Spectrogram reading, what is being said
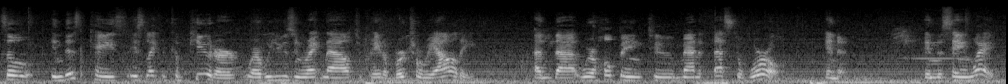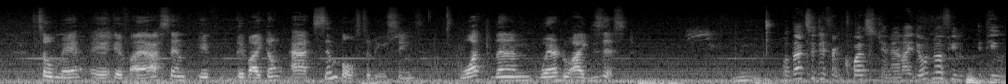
So in this case, it's like a computer where we're using right now to create a virtual reality, and that we're hoping to manifest the world in it in the same way. So may, if I ask them if, if I don't add symbols to these things, what then? Where do I exist? Hmm. Well, that's a different question, and I don't know if you hmm. if you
